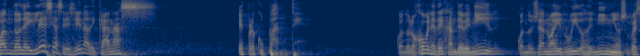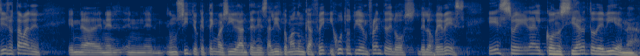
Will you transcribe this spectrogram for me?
Cuando la iglesia se llena de canas, es preocupante. Cuando los jóvenes dejan de venir, cuando ya no hay ruidos de niños. Recién yo estaba en, un sitio que tengo allí antes de salir tomando un café y justo estoy enfrente de los, de los bebés. Eso era el concierto de Viena.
